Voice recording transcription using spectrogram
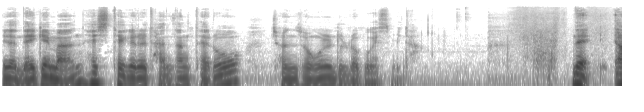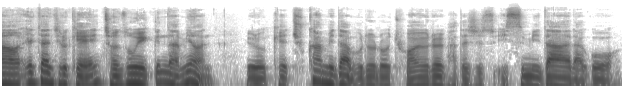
일단 4개만 해시태그를 단 상태로 전송을 눌러 보겠습니다. 네, 어, 일단 이렇게 전송이 끝나면 이렇게 축하합니다. 무료로 좋아요를 받으실 수 있습니다. 라고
